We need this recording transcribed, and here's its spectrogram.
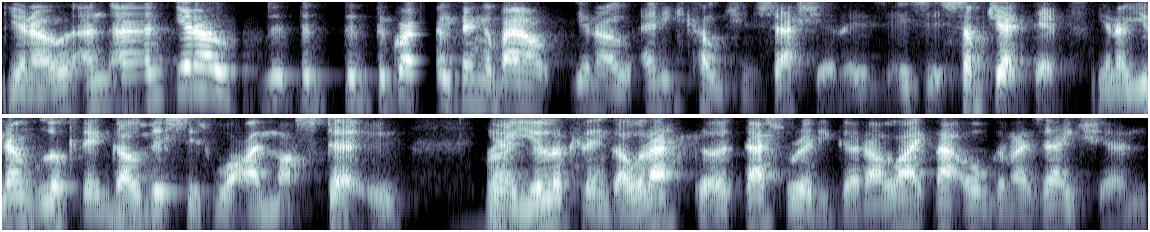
You know, and, and you know, the, the, the great thing about, you know, any coaching session is, is, it's subjective. You know, you don't look at it and go, mm-hmm. this is what I must do. You right. know, you look at it and go, well, that's good. That's really good. I like that organization.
